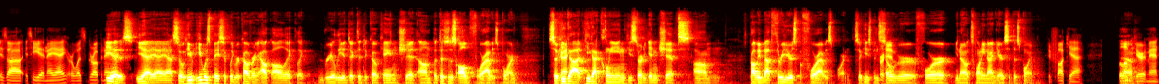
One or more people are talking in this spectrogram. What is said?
is? Uh, is he an AA or was grow up in AA? He is. Yeah, yeah, yeah. So he he was basically recovering alcoholic, like really addicted to cocaine and shit. Um, but this was all before I was born. So he got he got clean. He started getting chips. Um, probably about three years before I was born. So he's been For him. sober for you know 29 years at this point. Dude, fuck yeah. Love Yeah. to hear it, man.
